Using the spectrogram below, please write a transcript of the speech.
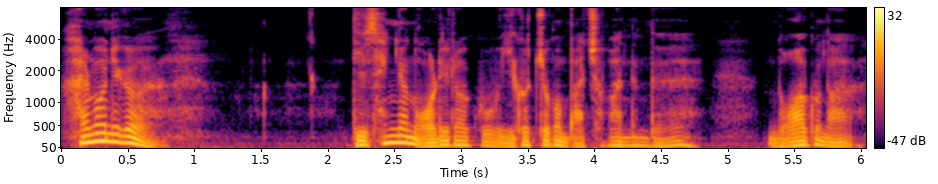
할머니가 네 생년월일하고 이것저것 맞춰봤는데 너하고 나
